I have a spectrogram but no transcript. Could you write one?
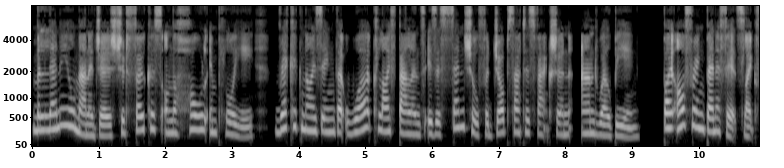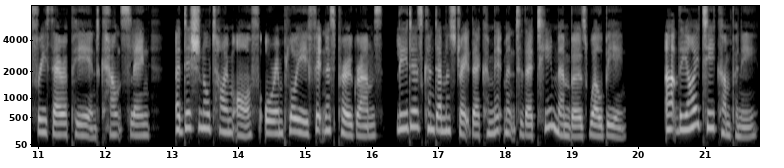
millennial managers should focus on the whole employee, recognizing that work life balance is essential for job satisfaction and well being. By offering benefits like free therapy and counseling, additional time off, or employee fitness programs, leaders can demonstrate their commitment to their team members' well being. At the IT company,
